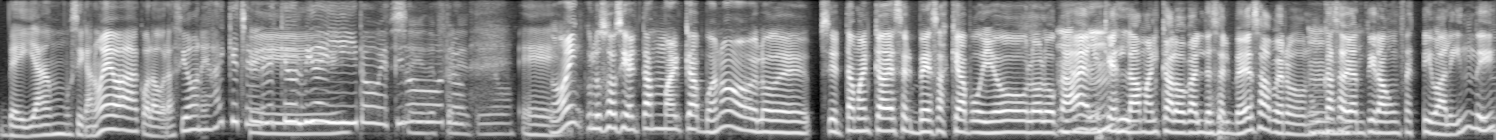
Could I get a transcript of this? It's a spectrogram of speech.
veían música nueva, colaboraciones, ay, qué chévere, Sí. quedó el videíto, este y Sí, lo otro. definitivo. Eh, No, incluso ciertas marcas, bueno, lo de cierta marca de cervezas que apoyó lo local, que es la marca local de cerveza, pero nunca se habían tirado un festival indie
